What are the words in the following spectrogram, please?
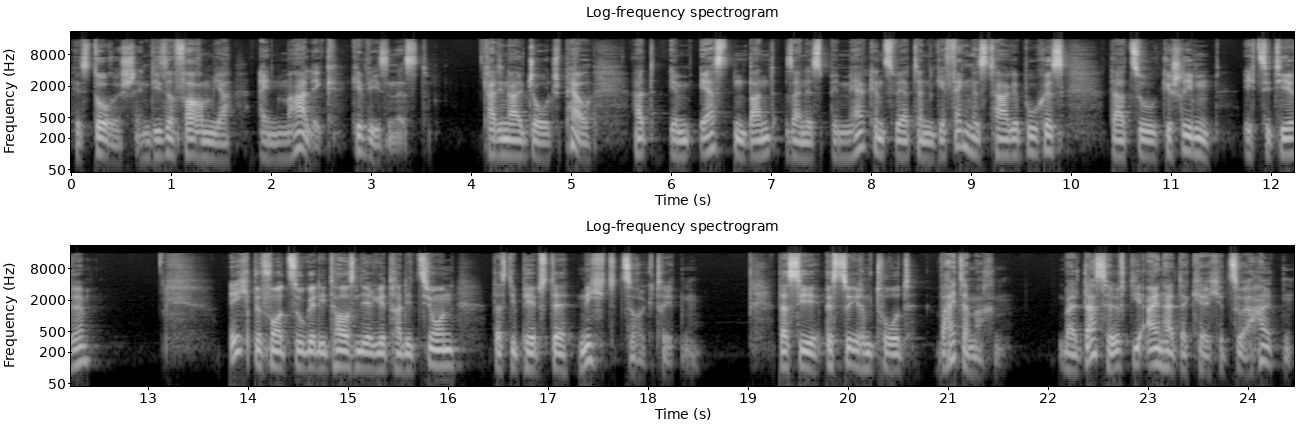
historisch in dieser Form ja einmalig gewesen ist. Kardinal George Pell hat im ersten Band seines bemerkenswerten Gefängnistagebuches dazu geschrieben, ich zitiere, Ich bevorzuge die tausendjährige Tradition, dass die Päpste nicht zurücktreten, dass sie bis zu ihrem Tod weitermachen, weil das hilft, die Einheit der Kirche zu erhalten.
